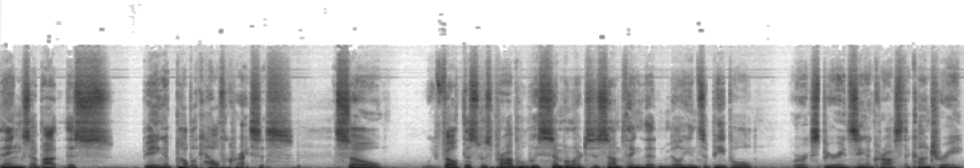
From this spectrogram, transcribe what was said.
things about this being a public health crisis. So we felt this was probably similar to something that millions of people were experiencing across the country.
